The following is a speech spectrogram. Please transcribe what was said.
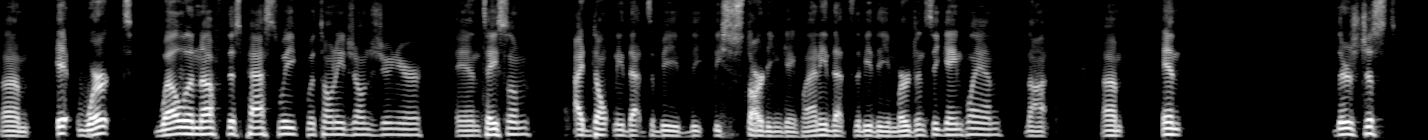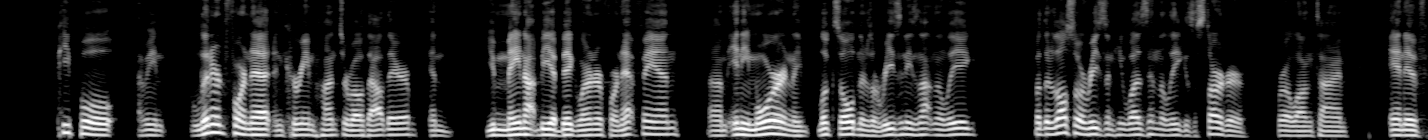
Um, it worked well enough this past week with Tony Jones Jr. and Taysom. I don't need that to be the, the starting game plan. I need that to be the emergency game plan, not. Um, and there's just people, I mean, Leonard Fournette and Kareem Hunt are both out there, and you may not be a big Leonard Fournette fan um, anymore, and he looks old, and there's a reason he's not in the league. But there's also a reason he was in the league as a starter for a long time. And if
